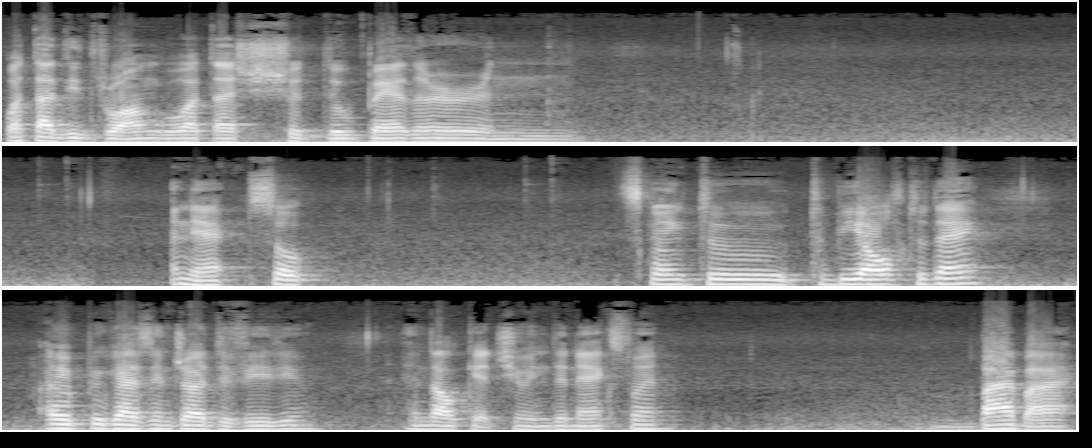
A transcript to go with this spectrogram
what I did wrong, what I should do better, and and yeah. So it's going to to be all today. I hope you guys enjoyed the video, and I'll catch you in the next one. Bye bye.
